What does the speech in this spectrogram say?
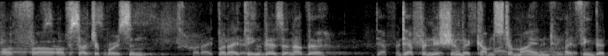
of, uh, of such a person, but I think there's another definition that comes to mind. I think that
